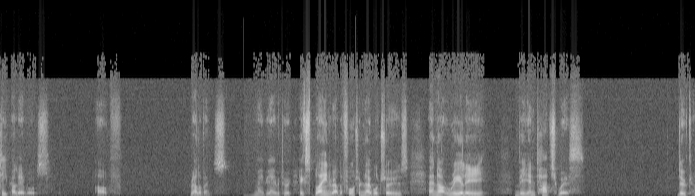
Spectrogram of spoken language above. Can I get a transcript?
deeper levels of relevance. May be able to explain about the Four Noble Truths and not really be in touch with dukkha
